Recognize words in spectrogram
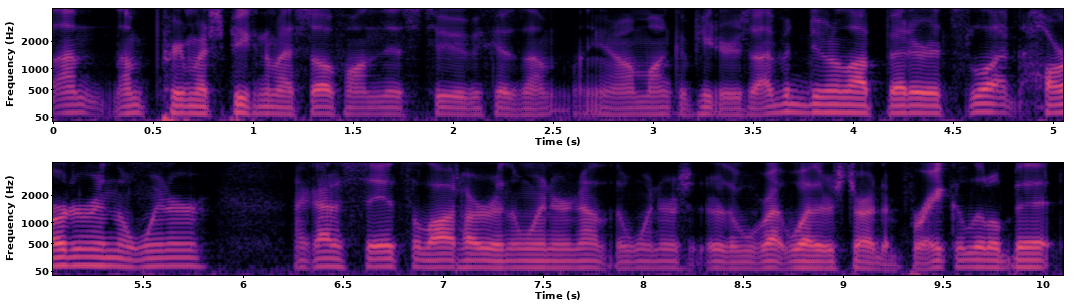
I'm I'm pretty much speaking to myself on this too because I'm you know I'm on computers. I've been doing a lot better. It's a lot harder in the winter. I gotta say it's a lot harder in the winter now that the winter or the weather's starting to break a little bit.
